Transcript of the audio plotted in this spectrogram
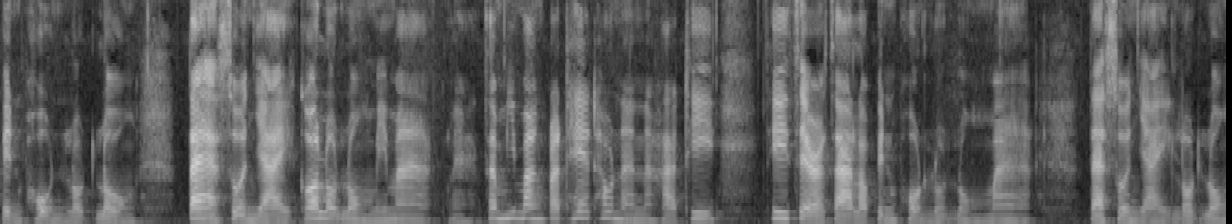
เป็นผลลดลง แต่ส่วนใหญ่ก็ลดลงไม่มากนะจะมีบางประเทศเท่านั้นนะคะที่ที่เจรจาแล้วเป็นผลลดลงมาก แต่ส่วนใหญ่ลดลง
